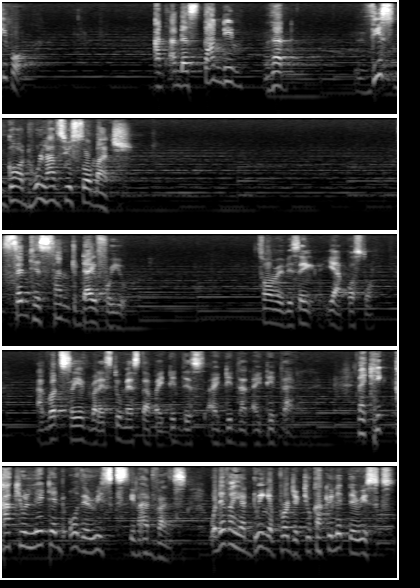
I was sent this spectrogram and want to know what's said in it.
People, and understanding that this God who loves you so much sent his son to die for you. Someone may be saying, Yeah, Apostle, I got saved, but I still messed up. I did this, I did that, I did that. Like he calculated all the risks in advance. Whenever you're doing a project, you calculate the risks.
